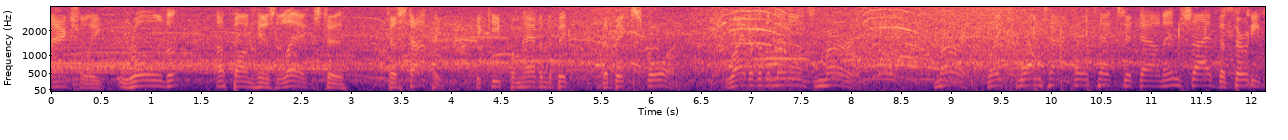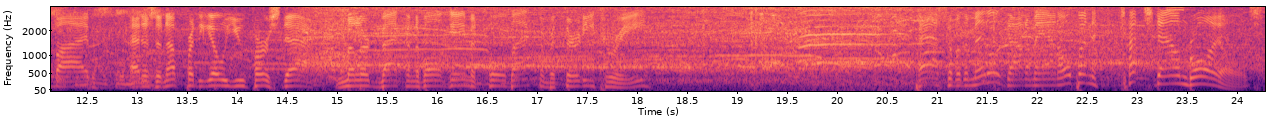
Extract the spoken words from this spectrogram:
actually rolled up on his legs to to stop him, to keep him having the big the big score. Right over the middle, it's Murray. Murray breaks one tackle, takes it down inside the 35. That is enough for the OU first down. Millard back in the ball game at fullback, number 33. Pass over the middle, got a man open. Touchdown Broyles.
